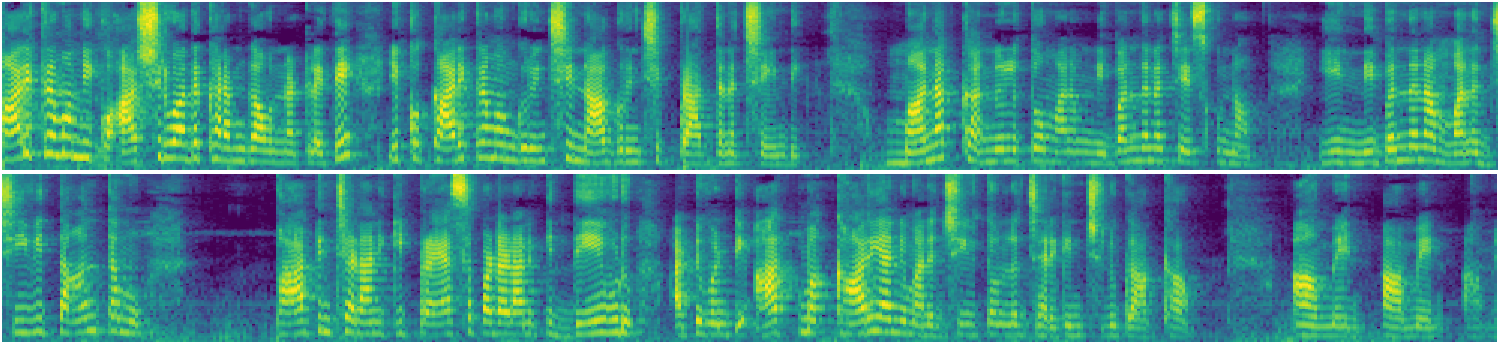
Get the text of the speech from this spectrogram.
కార్యక్రమం మీకు ఆశీర్వాదకరంగా ఉన్నట్లయితే ఈ యొక్క కార్యక్రమం గురించి నా గురించి ప్రార్థన చేయండి. మన కన్నులతో మనం నిబంధన చేసుకున్నాం. ఈ నిబంధన మన జీవితాంతము పాటించడానికి ప్రయాసపడడానికి దేవుడు అటువంటి ఆత్మ కార్యాన్ని మన జీవితంలో జరిగించును గాక ఆమెన్ ఆమెన్ ఆమెన్.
